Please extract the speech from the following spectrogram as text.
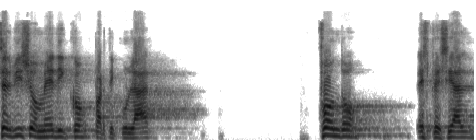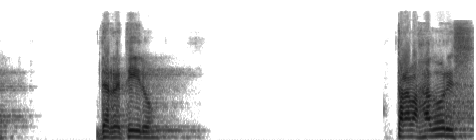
servicio médico particular, fondo especial de retiro, trabajadores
